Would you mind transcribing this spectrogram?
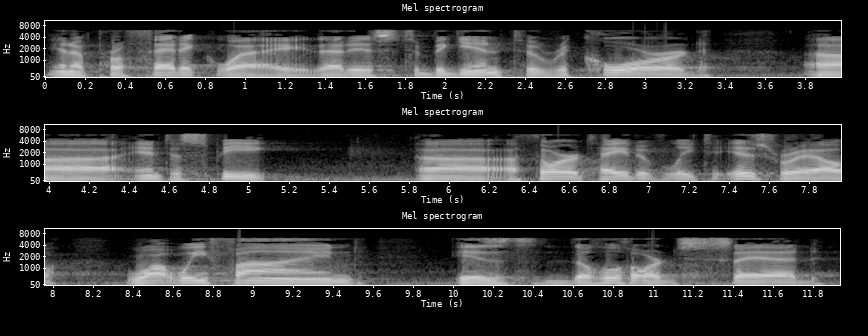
in a prophetic way, that is to begin to record uh, and to speak uh, authoritatively to Israel, what we find is the Lord said,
